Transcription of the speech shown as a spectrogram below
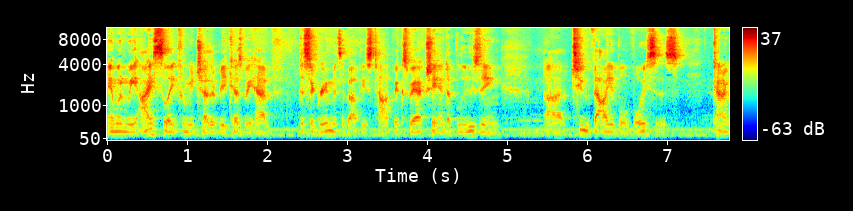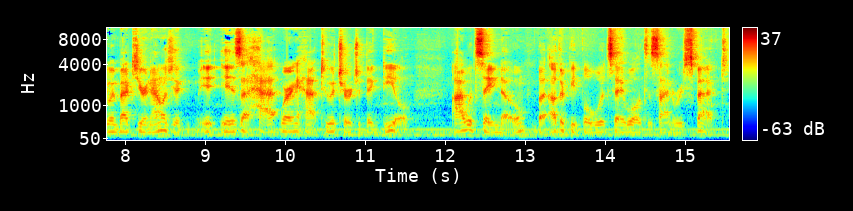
And when we isolate from each other because we have disagreements about these topics, we actually end up losing uh, two valuable voices. Kind of going back to your analogy, it is a hat wearing a hat to a church a big deal? I would say no, but other people would say, well, it's a sign of respect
